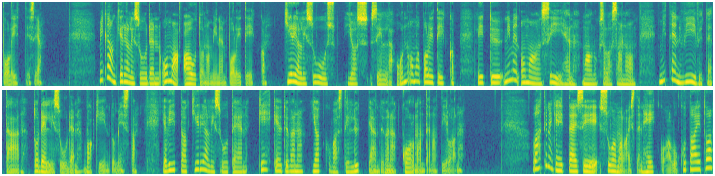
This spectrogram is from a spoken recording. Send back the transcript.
poliittisia. Mikä on kirjallisuuden oma autonominen politiikka? Kirjallisuus, jos sillä on oma politiikka, liittyy nimenomaan siihen, Maunuksella sanoo, miten viivytetään todellisuuden vakiintumista ja viittaa kirjallisuuteen kehkeytyvänä, jatkuvasti lykkääntyvänä kolmantena tilana. Lahtinen kehittäisi suomalaisten heikkoa lukutaitoa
